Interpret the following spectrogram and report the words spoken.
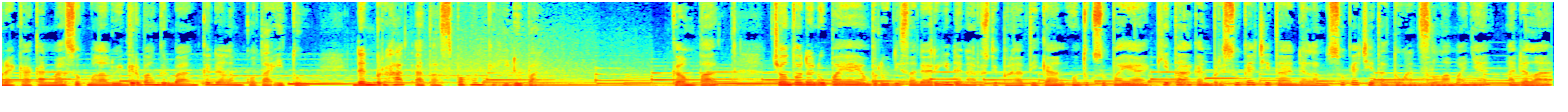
Mereka akan masuk melalui gerbang-gerbang ke dalam kota itu dan berhak atas pohon kehidupan. Keempat, Contoh dan upaya yang perlu disadari dan harus diperhatikan untuk supaya kita akan bersuka cita dalam sukacita Tuhan selamanya adalah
